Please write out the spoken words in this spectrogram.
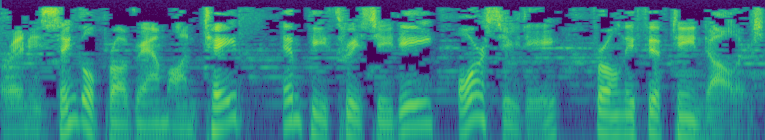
or any single program on tape, MP3 CD, or CD for only $15.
